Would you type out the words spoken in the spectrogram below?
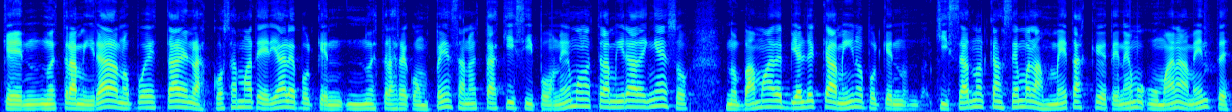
que nuestra mirada no puede estar en las cosas materiales porque nuestra recompensa no está aquí. Si ponemos nuestra mirada en eso, nos vamos a desviar del camino porque quizás no alcancemos las metas que tenemos humanamente,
